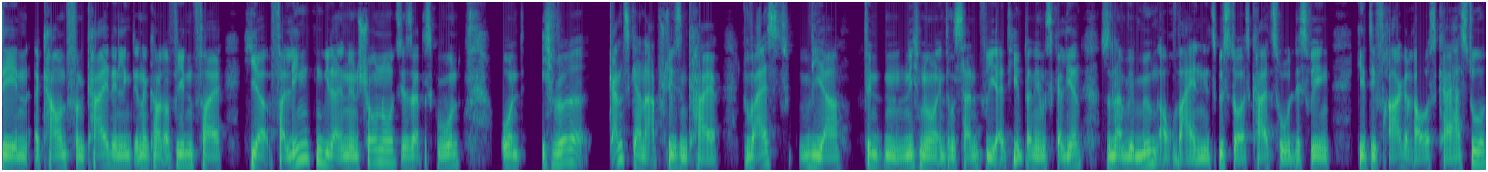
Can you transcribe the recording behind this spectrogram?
den Account von Kai, den LinkedIn-Account auf jeden Fall hier verlinken, wieder in den Show Notes. Ihr seid es gewohnt. Und ich würde ganz gerne abschließen, Kai. Du weißt, wir finden nicht nur interessant, wie IT-Unternehmen skalieren, sondern wir mögen auch Wein. Jetzt bist du aus Karlsruhe. Deswegen geht die Frage raus, Kai, hast du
